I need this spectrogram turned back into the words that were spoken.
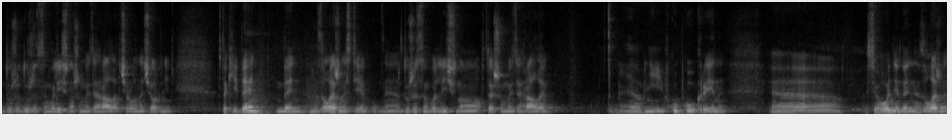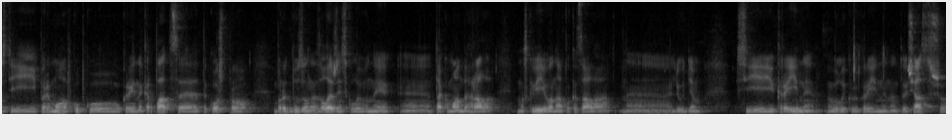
дуже дуже символічно, що ми зіграли в червоно-чорній такий день, День Незалежності. Е, Дуже символічно в те, що ми зіграли е, в ній в Кубку України. Е, Сьогодні День Незалежності і перемога в Кубку України Карпат це також про боротьбу за незалежність, коли вони та команда грала в Москві. і Вона показала людям всієї країни, великої країни на той час, що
